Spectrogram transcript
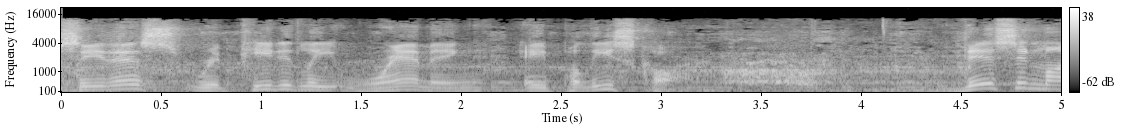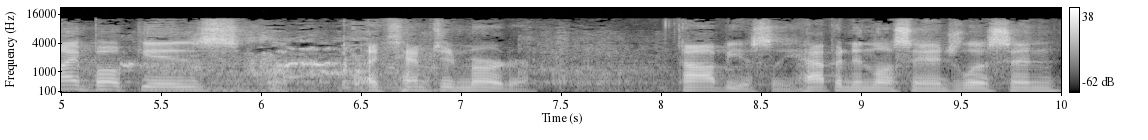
See this? Repeatedly ramming a police car. This, in my book, is attempted murder. Obviously, happened in Los Angeles. And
